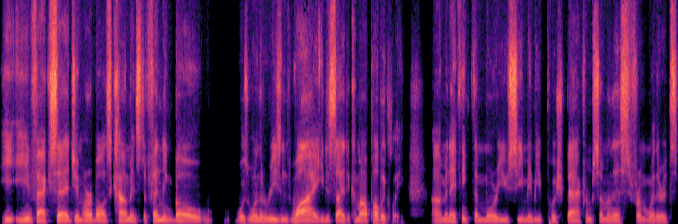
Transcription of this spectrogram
he, he in fact said Jim Harbaugh's comments defending Bo was one of the reasons why he decided to come out publicly. Um, and I think the more you see maybe pushback from some of this, from whether it's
